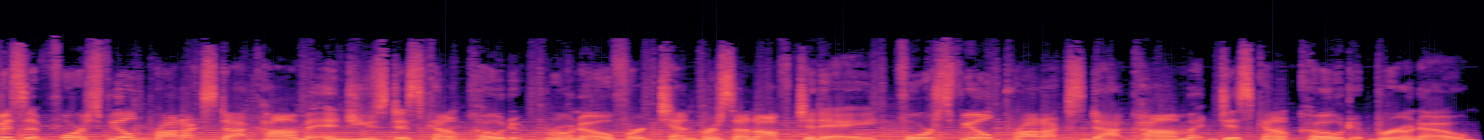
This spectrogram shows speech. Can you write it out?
Visit ForcefieldProducts.com and use discount code BRUNO for 10% off today. ForcefieldProducts.com, discount code BRUNO.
